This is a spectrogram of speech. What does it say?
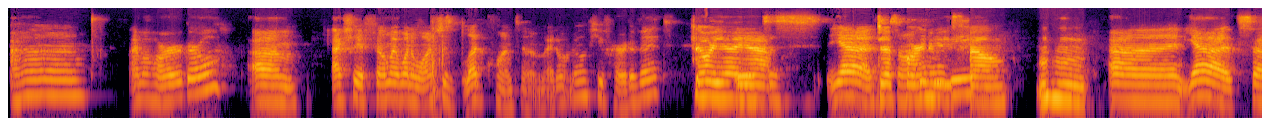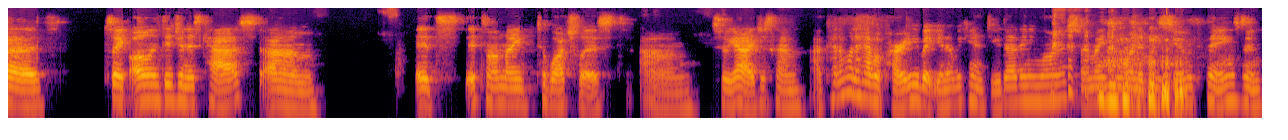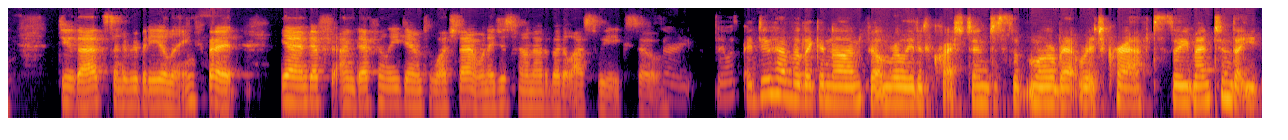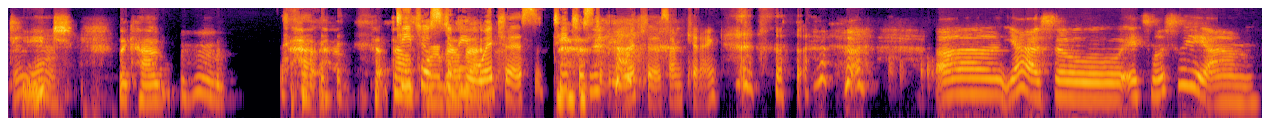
Um i'm a horror girl. Um actually a film i want to watch is blood quantum. I don't know if you've heard of it Oh yeah, yeah, it's a, yeah. It's Jeff Barnaby's film. Mm-hmm. Uh, yeah, it's uh, it's like all indigenous cast. Um, it's it's on my to watch list. Um, so yeah, I just kind of I kind of want to have a party, but you know we can't do that anymore. So I might do one of these Zoom things and do that. Send everybody a link. But yeah, I'm def I'm definitely down to watch that one. I just found out about it last week. So. Sorry. I do have a, like a non-film related question, just more about witchcraft. So you mentioned that you teach, oh, yeah. like how, mm-hmm. how, how teach us, us to be that. witches. Teach us to be witches. I'm kidding. uh, yeah, so it's mostly um,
